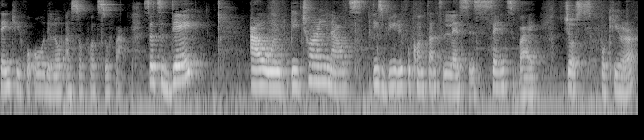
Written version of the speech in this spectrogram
thank you for all the love and support so far. So today i will be trying out these beautiful contact lenses sent by just for kira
